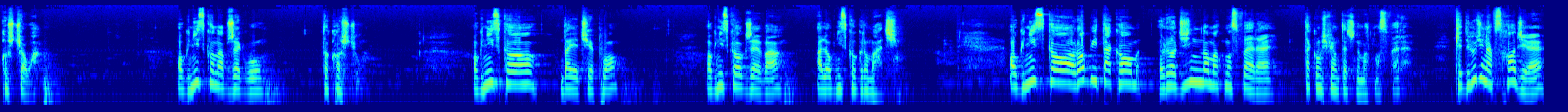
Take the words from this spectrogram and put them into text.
Kościoła. ognisko na brzegu to Kościół. Ognisko daje ciepło, ognisko ogrzewa, ale ognisko gromadzi. Ognisko robi taką rodzinną atmosferę, taką świąteczną atmosferę. Kiedy ludzie na wschodzie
